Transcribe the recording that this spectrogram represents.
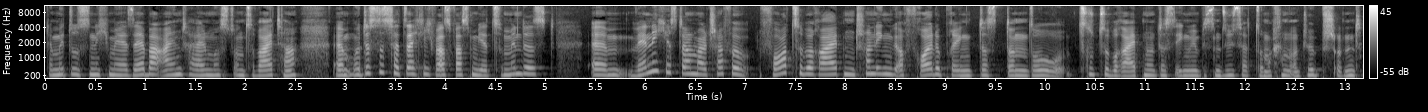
damit du es nicht mehr selber einteilen musst und so weiter. Ähm, und das ist tatsächlich was, was mir zumindest, ähm, wenn ich es dann mal schaffe, vorzubereiten, schon irgendwie auch Freude bringt, das dann so zuzubereiten und das irgendwie ein bisschen süßer zu machen und hübsch und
